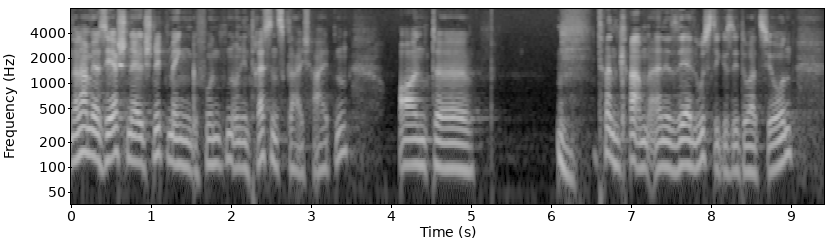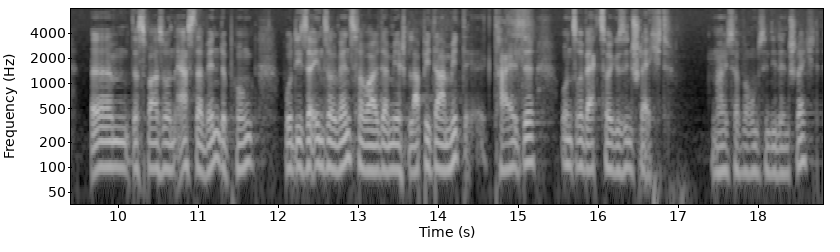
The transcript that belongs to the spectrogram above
Und dann haben wir sehr schnell Schnittmengen gefunden und Interessensgleichheiten. Und äh, dann kam eine sehr lustige Situation. Ähm, das war so ein erster Wendepunkt, wo dieser Insolvenzverwalter mir lapidar mitteilte, unsere Werkzeuge sind schlecht. Na, ich sage, warum sind die denn schlecht?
